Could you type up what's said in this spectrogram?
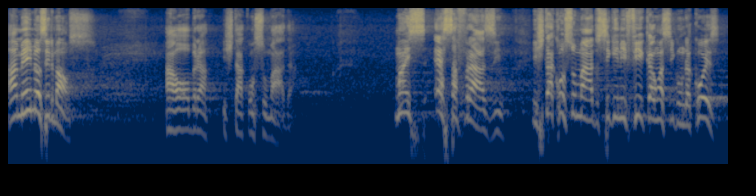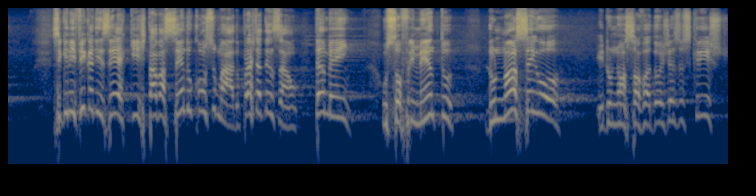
Amém, meus irmãos? A obra está consumada. Mas essa frase, está consumado, significa uma segunda coisa. Significa dizer que estava sendo consumado, preste atenção, também o sofrimento do nosso Senhor e do nosso Salvador Jesus Cristo.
